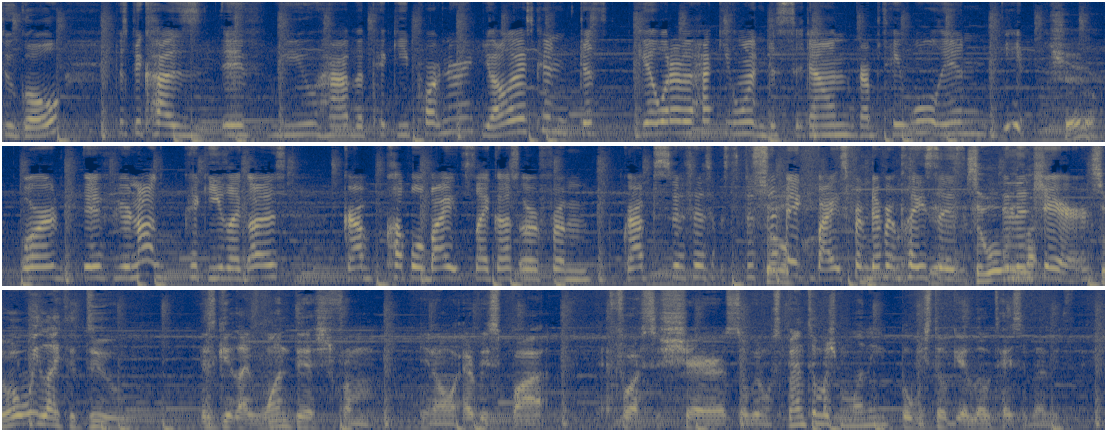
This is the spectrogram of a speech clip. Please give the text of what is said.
to go, just because if you have a picky partner, y'all guys can just get whatever the heck you want and just sit down, grab a table, and eat. Sure. Or if you're not picky like us, grab a couple bites like us or from grab specific, specific So- bites from different places Yeah. So and then like, share. So what we like to do is get like one dish from you know every spot for us to share, so we don't spend too much money, but we still get a little taste of everything.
